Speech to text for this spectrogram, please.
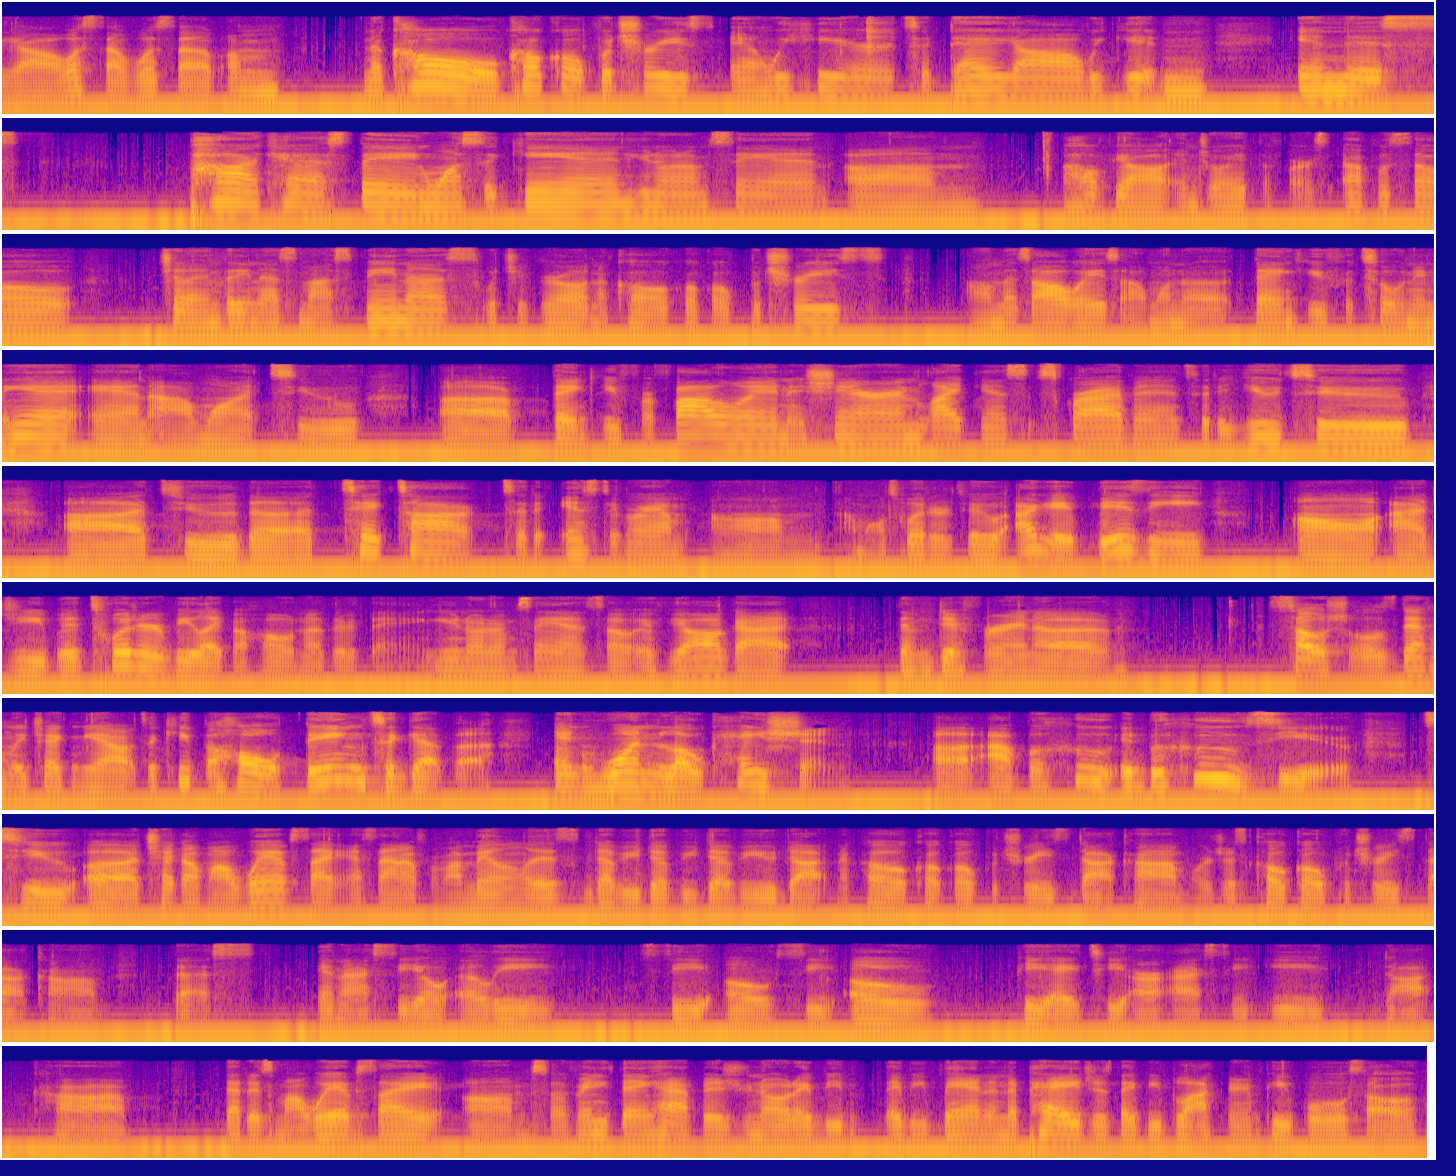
Y'all, what's up? What's up? I'm Nicole Coco Patrice, and we here today, y'all. We getting in this podcast thing once again. You know what I'm saying? Um, I hope y'all enjoyed the first episode. Chilindrinas Más Finas with your girl Nicole Coco Patrice. Um, as always, I want to thank you for tuning in, and I want to uh, thank you for following and sharing, liking, subscribing to the YouTube, uh, to the TikTok, to the Instagram. Um, I'm on Twitter too. I get busy on IG, but Twitter be like a whole nother thing. You know what I'm saying? So if y'all got them different uh, socials, definitely check me out to keep the whole thing together in one location. Uh, I behoo- it behooves you to uh, check out my website and sign up for my mailing list www.nicolecocopatrice.com or just cocopatrice.com. That's N I C O L E C O C O P A T R I C E dot com. That is my website. Um, so if anything happens, you know they be they be banning the pages, they be blocking people. So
